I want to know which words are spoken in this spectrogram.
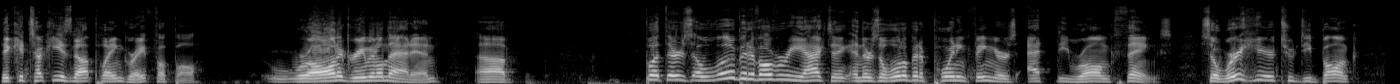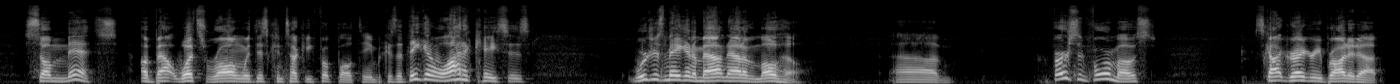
that Kentucky is not playing great football. We're all in agreement on that end. Uh, but there's a little bit of overreacting and there's a little bit of pointing fingers at the wrong things. So we're here to debunk some myths about what's wrong with this Kentucky football team because I think in a lot of cases we're just making a mountain out of a molehill. Um, first and foremost, Scott Gregory brought it up.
